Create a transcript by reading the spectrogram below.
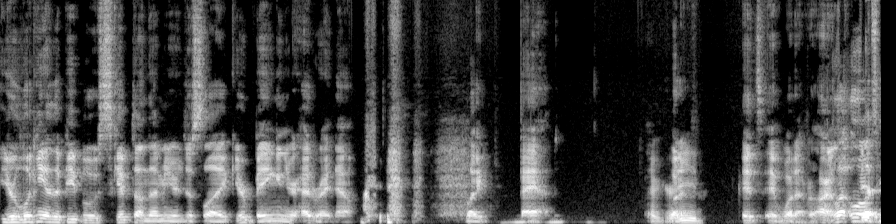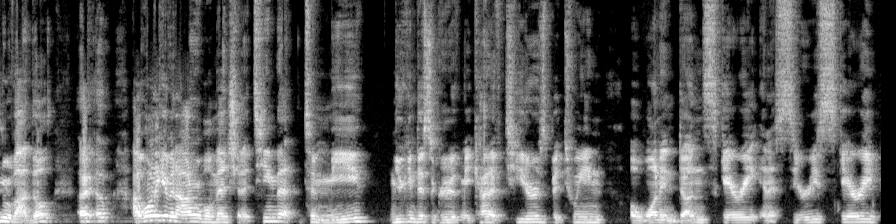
you're looking at the people who skipped on them, and you're just like you're banging your head right now, like bad. Agreed. it's it, whatever. All right, let, us yeah. move on. Those I, I want to give an honorable mention. A team that to me, you can disagree with me, kind of teeters between a one and done scary and a series scary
